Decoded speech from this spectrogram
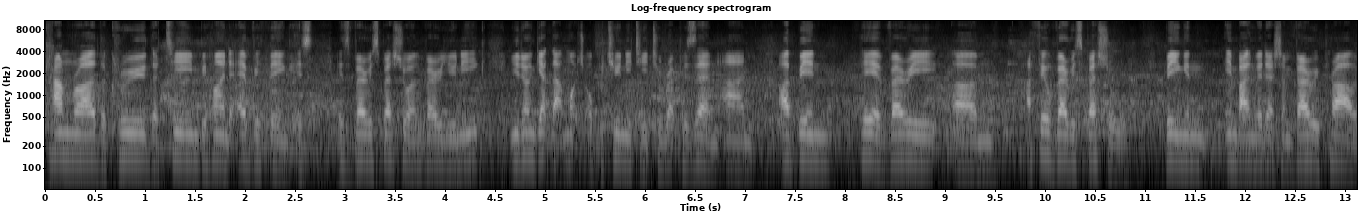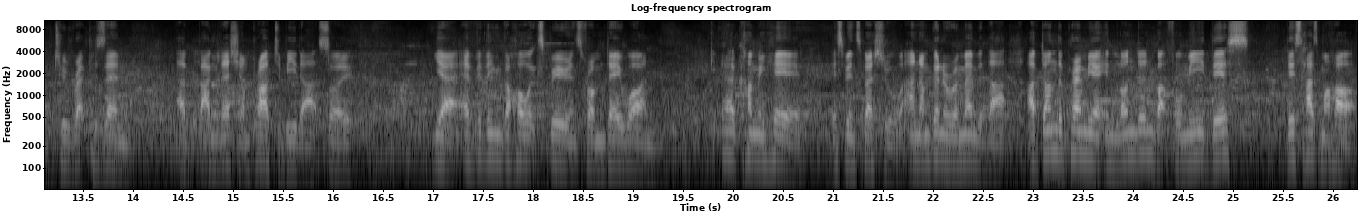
camera, the crew, the team behind everything is is very special and very unique. You don't get that much opportunity to represent, and I've been here very. Um, I feel very special being in, in Bangladesh. I'm very proud to represent uh, Bangladesh. I'm proud to be that. So yeah, everything, the whole experience from day one her coming here, it's been special, and I'm going to remember that. I've done the premiere in London, but for me, this this has my heart.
